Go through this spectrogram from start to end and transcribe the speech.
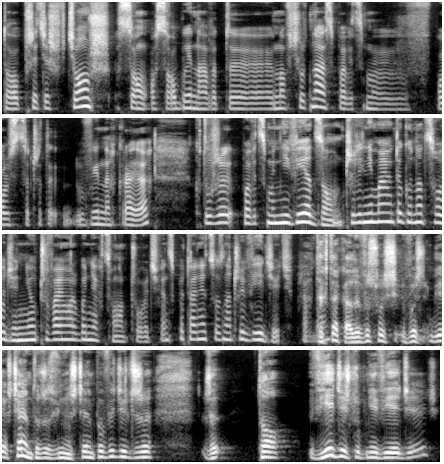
To przecież wciąż są osoby, nawet e, no, wśród nas, powiedzmy w Polsce czy w innych krajach, którzy powiedzmy nie wiedzą, czyli nie mają tego na co dzień, nie odczuwają albo nie chcą odczuwać. Więc pytanie, co znaczy wiedzieć, prawda? Tak, tak, ale wyszło, ja chciałem to rozwinąć, chciałem powiedzieć, że, że to wiedzieć lub nie wiedzieć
